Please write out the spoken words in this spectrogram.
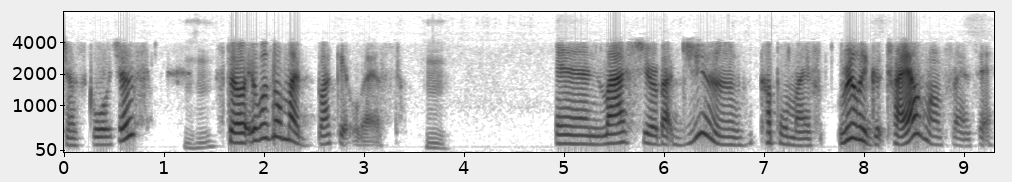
just gorgeous. Mm-hmm. So it was on my bucket list. Hmm. And last year, about June, a couple of my really good triathlon friends said,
